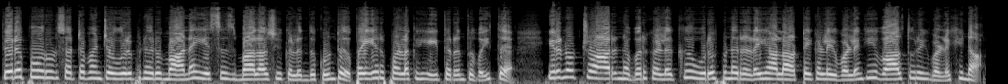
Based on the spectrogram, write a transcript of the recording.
திருப்போரூர் சட்டமன்ற உறுப்பினருமான எஸ் எஸ் பாலாஜி கலந்து கொண்டு பெயர் பலகையை திறந்து வைத்து இருநூற்று ஆறு நபர்களுக்கு உறுப்பினர் அடையாள அட்டைகளை வழங்கி வாழ்த்துரை வழங்கினார்.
